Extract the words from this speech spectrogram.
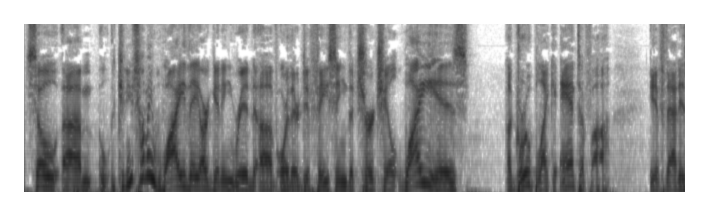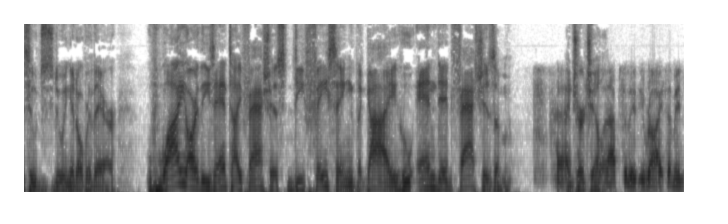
So, um, can you tell me why they are getting rid of or they're defacing the Churchill? Why is a group like Antifa, if that is who's doing it over there, why are these anti fascists defacing the guy who ended fascism? and Churchill. Well, absolutely right. I mean,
